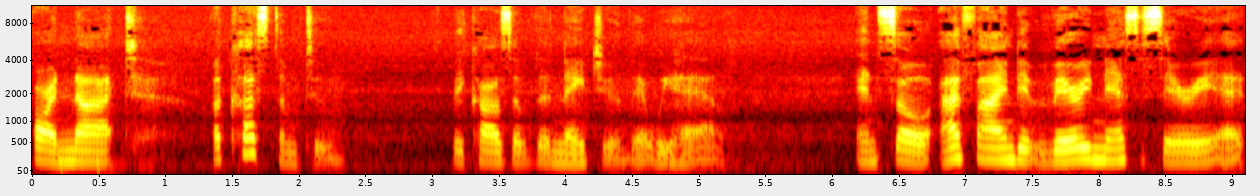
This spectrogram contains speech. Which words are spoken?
are not accustomed to because of the nature that we have. And so I find it very necessary at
